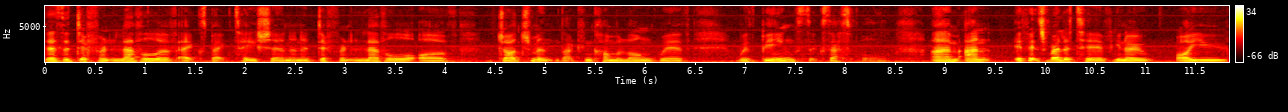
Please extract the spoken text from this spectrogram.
there's a different level of expectation and a different level of judgment that can come along with with being successful. Um, and if it's relative, you know, are you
